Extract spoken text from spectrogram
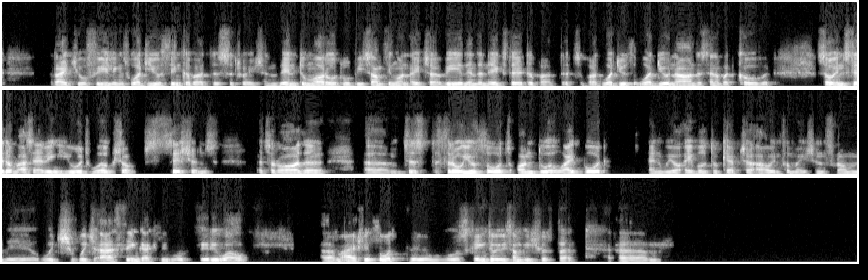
Write your feelings. What do you think about this situation? Then tomorrow it will be something on HIV. Then the next day about it's about what do you what do you now understand about COVID? So instead of us having huge workshop sessions, it's rather um, just throw your thoughts onto a whiteboard, and we are able to capture our information from there, which which I think actually worked very well. Um, I actually thought there was going to be some issues, but um,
